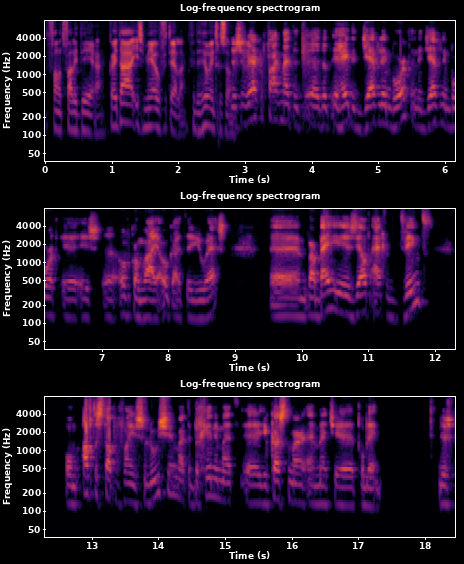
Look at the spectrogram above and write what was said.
van het valideren. Kan je daar iets meer over vertellen? Ik vind het heel interessant. Dus we werken vaak met het, dat heet het Javelin Board. En de Javelin Board is overkomen waar je ook uit de US. waarbij je jezelf eigenlijk dwingt om af te stappen van je solution, maar te beginnen met uh, je customer en met je probleem. Dus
